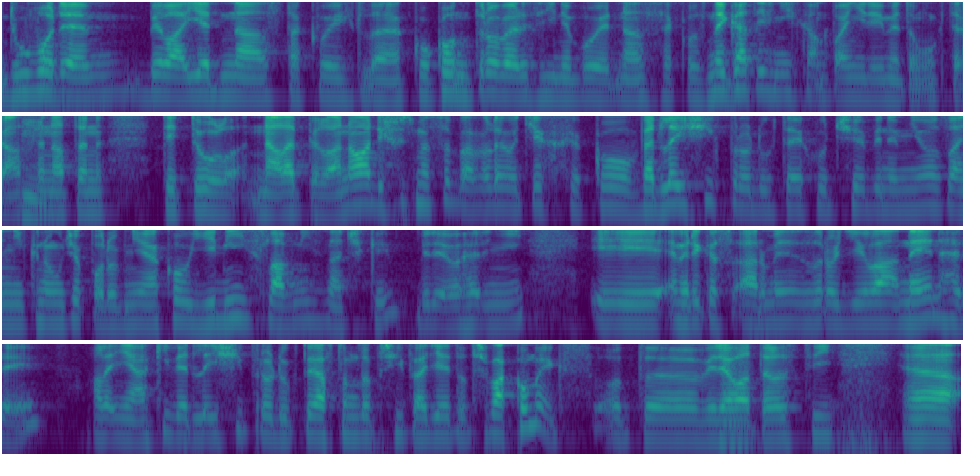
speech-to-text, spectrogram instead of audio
důvodem byla jedna z takových jako kontroverzí nebo jedna z, jako z negativních kampaní, dejme tomu, která se hmm. na ten titul nalepila. No a když už jsme se bavili o těch jako vedlejších produktech, určitě by nemělo zaniknout, že podobně jako jiný slavný značky videoherní, i America's Army zrodila nejen hry, ale i nějaký vedlejší produkty a v tomto případě je to třeba komiks od eh, vydavatelství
